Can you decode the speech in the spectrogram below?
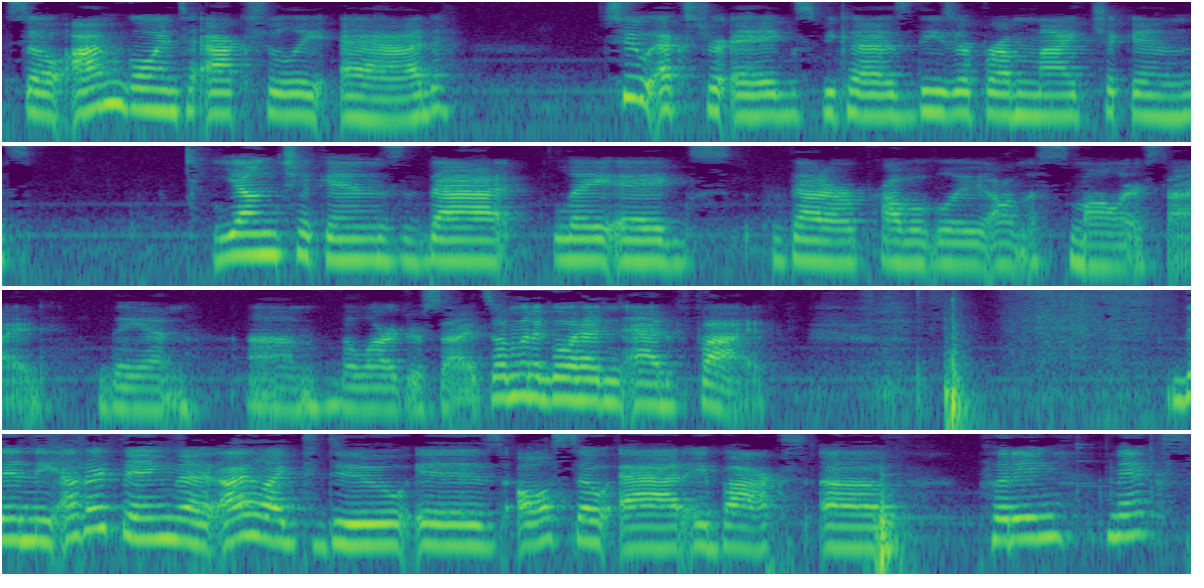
So I'm going to actually add two extra eggs because these are from my chickens, young chickens that lay eggs that are probably on the smaller side than um, the larger side. So I'm going to go ahead and add five. Then the other thing that I like to do is also add a box of pudding mix.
